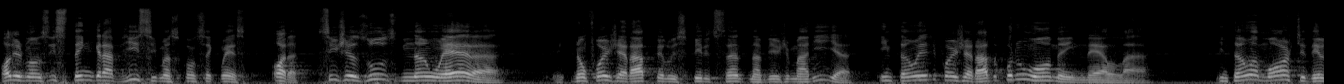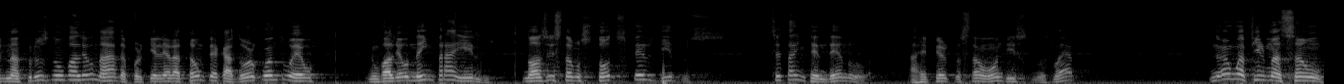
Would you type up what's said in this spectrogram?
Olha, irmãos, isso tem gravíssimas consequências. Ora, se Jesus não era, não foi gerado pelo Espírito Santo na Virgem Maria, então ele foi gerado por um homem nela. Então a morte dele na cruz não valeu nada, porque ele era tão pecador quanto eu. Não valeu nem para ele. Nós estamos todos perdidos. Você está entendendo a repercussão onde isso nos leva? Não é uma afirmação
